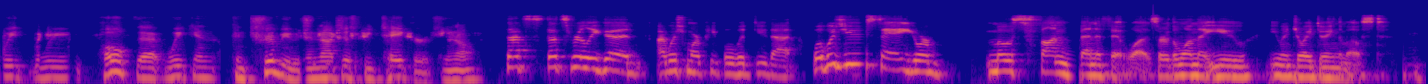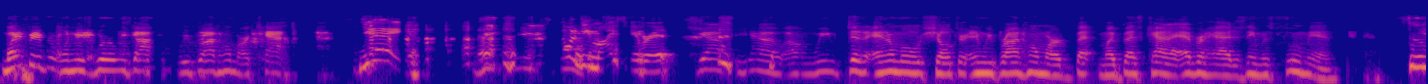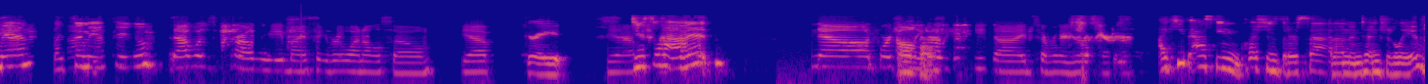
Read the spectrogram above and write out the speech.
we we hope that we can contribute and not just be takers you know That's that's really good. I wish more people would do that. What would you say your most fun benefit was, or the one that you you enjoyed doing the most? My favorite one was where we got we brought home our cat. Yay! We- we- That would be my favorite. yeah, yeah. Um, we did an animal shelter and we brought home our be- my best cat I ever had. His name was Fu Man. Fu Man, like Fu Man Fu. that was probably my favorite one also yep Great. yeah Do you still have it? No unfortunately Oh. he died several years ago I keep asking questions that are sad unintentionally.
